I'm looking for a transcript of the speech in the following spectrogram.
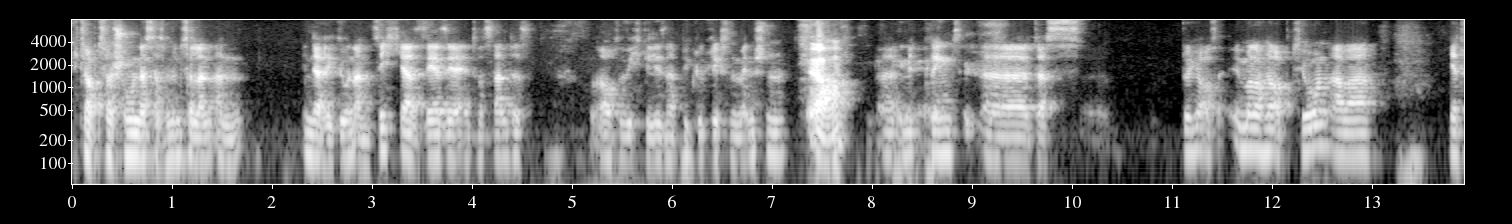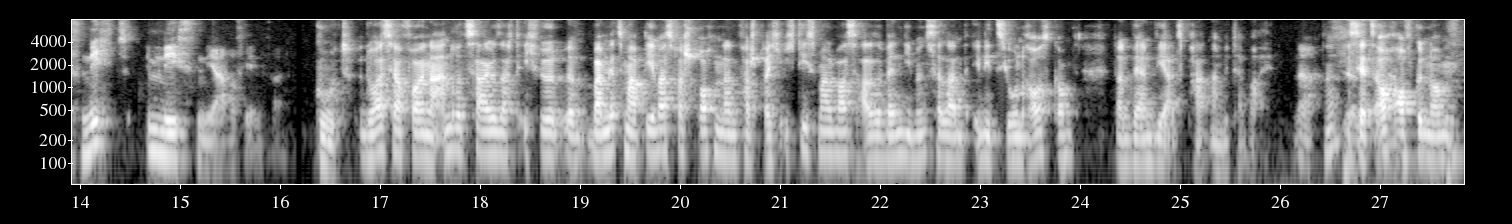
Ich glaube zwar schon, dass das Münsterland an, in der Region an sich ja sehr, sehr interessant ist, und auch, wie ich gelesen habe, die glücklichsten Menschen Ja. äh, mitbringt. Äh, das durchaus immer noch eine Option, aber jetzt nicht im nächsten Jahr auf jeden Fall. Gut, du hast ja vorhin eine andere Zahl gesagt. Ich würde, äh, beim letzten Mal habt ihr was versprochen, dann verspreche ich diesmal was. Also wenn die Münsterland-Edition rauskommt, dann werden wir als Partner mit dabei. Ja, Ne? Ist jetzt auch aufgenommen.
